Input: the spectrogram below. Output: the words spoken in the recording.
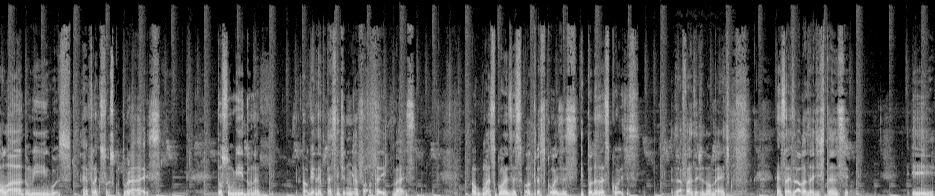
Olá, domingos, reflexões culturais. Tô sumido, né? Alguém deve estar sentindo minha falta aí, mas algumas coisas, outras coisas e todas as coisas. Os afazeres domésticos, essas aulas à distância e,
